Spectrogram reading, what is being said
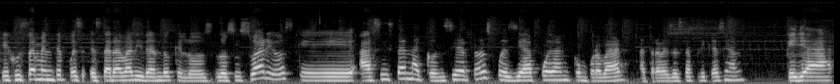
que justamente pues estará validando que los, los usuarios que asistan a conciertos pues ya puedan comprobar a través de esta aplicación que ya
